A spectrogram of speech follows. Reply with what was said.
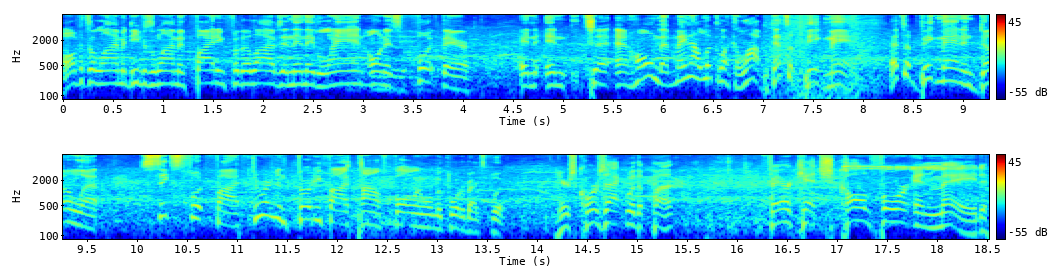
offensive lineman, defensive lineman fighting for their lives, and then they land on his foot there. And, and to, at home, that may not look like a lot, but that's a big man. That's a big man in Dunlap. Six foot five, 335 pounds falling on the quarterback's foot. Here's Korsak with a punt. Fair catch called for and made.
